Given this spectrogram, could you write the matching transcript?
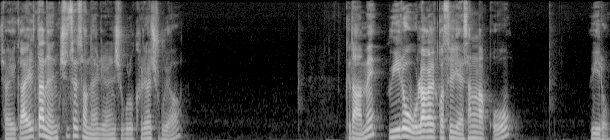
저희가 일단은 추세선을 이런 식으로 그려주고요. 그 다음에 위로 올라갈 것을 예상하고 위로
